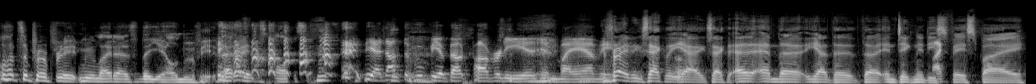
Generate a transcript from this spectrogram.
Let's appropriate Moonlight as the Yale movie. That is awesome. yeah, not the movie about poverty in, in Miami. Right, exactly. Yeah, exactly. And, and the yeah the the indignities I- faced by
